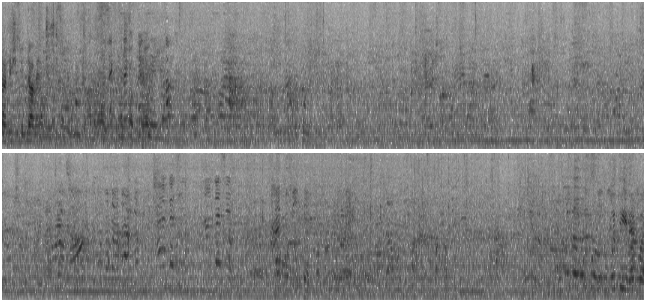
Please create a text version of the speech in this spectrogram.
Așa, aplicate și vitale. Așa, doar. După tine, bă.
